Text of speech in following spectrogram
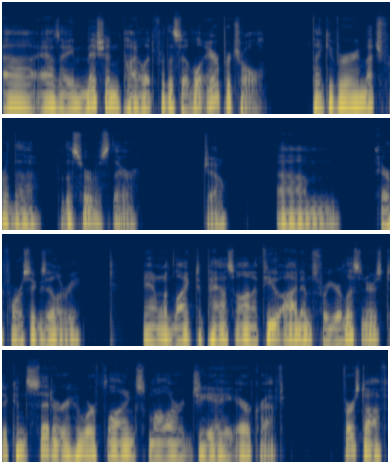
uh, as a mission pilot for the Civil Air Patrol. Thank you very much for the for the service there, Joe. Um, Air Force Auxiliary, and would like to pass on a few items for your listeners to consider who are flying smaller GA aircraft. First off,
